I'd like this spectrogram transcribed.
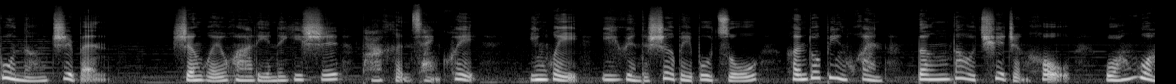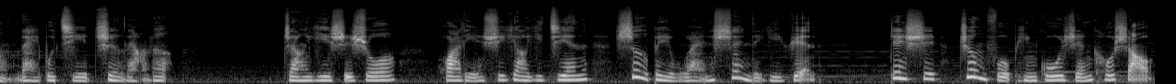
不能治本。”身为花莲的医师，他很惭愧，因为医院的设备不足，很多病患等到确诊后，往往来不及治疗了。张医师说：“花莲需要一间设备完善的医院。”但是政府评估人口少，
